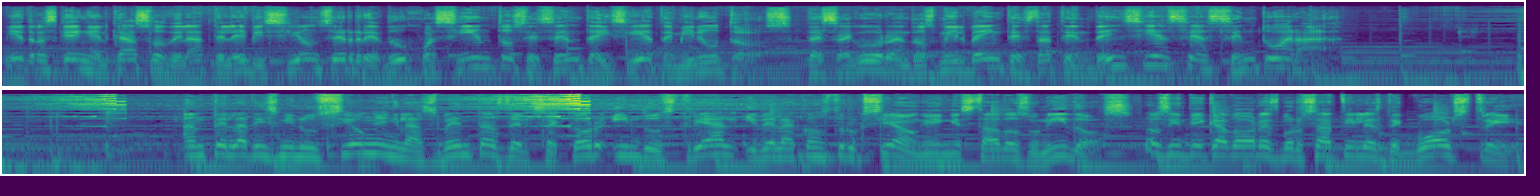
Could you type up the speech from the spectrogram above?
mientras que en el caso de la televisión se redujo a 167 minutos. De seguro en 2020 esta tendencia se acentuará ante la disminución en las ventas del sector industrial y de la construcción en Estados Unidos. Los indicadores bursátiles de Wall Street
